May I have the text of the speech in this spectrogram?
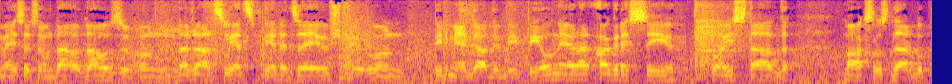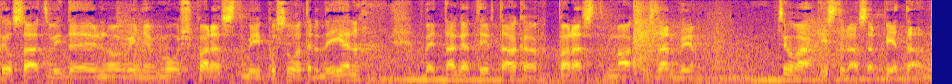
Mēs esam daudz un dažādas lietas pieredzējuši. Pirmie gadi bija pilni ar agresiju, ko izstāda mākslas darbu pilsētvidē. Nu, viņa mūžs parasti bija pusotra diena, bet tagad ir tā, ka parasti mākslas darbiem cilvēki izturās ar pietādu.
